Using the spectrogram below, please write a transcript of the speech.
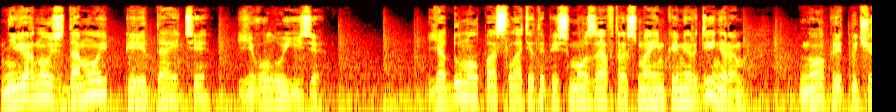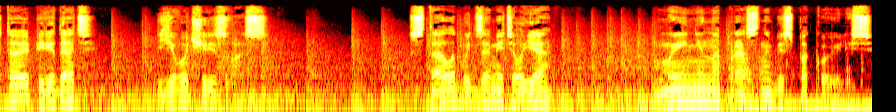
не вернусь домой, передайте его Луизе. Я думал послать это письмо завтра с моим камердинером, но предпочитаю передать его через вас. Стало быть, заметил я, мы не напрасно беспокоились.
